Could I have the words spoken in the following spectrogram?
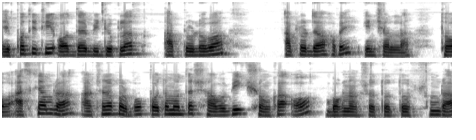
এই প্রতিটি অধ্যায়ের ভিডিও ক্লাস আপলোড হওয়া আপলোড দেওয়া হবে ইনশাল্লাহ তো আজকে আমরা আলোচনা করব প্রথম অধ্যায় স্বাভাবিক সংখ্যা ও ভগ্নাংশ। তো তোমরা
